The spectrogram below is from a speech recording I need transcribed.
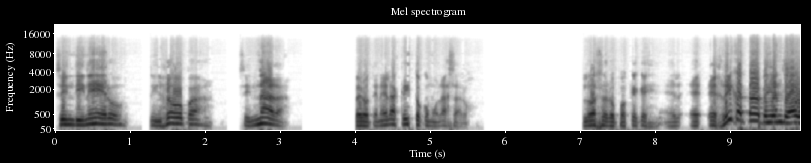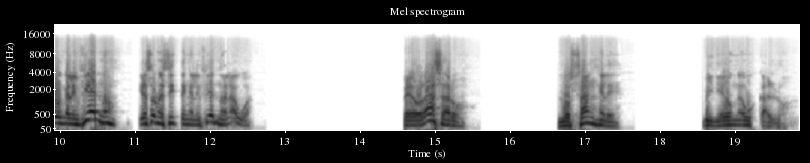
sin dinero, sin ropa, sin nada, pero tener a Cristo como Lázaro. Lázaro, porque ¿qué? El, el, rico estaba pidiendo agua en el infierno, y eso no existe en el infierno, el agua. Pero Lázaro, los ángeles vinieron a buscarlo.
